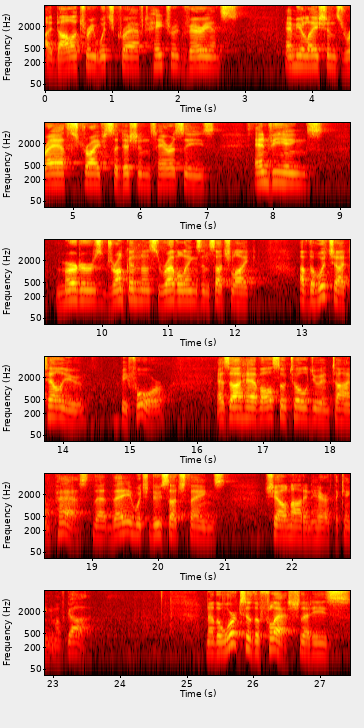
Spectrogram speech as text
idolatry, witchcraft, hatred, variance, emulations, wrath, strife, seditions, heresies, envyings, murders, drunkenness, revelings, and such like, of the which I tell you before, as I have also told you in time past, that they which do such things shall not inherit the kingdom of God. Now, the works of the flesh that he's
